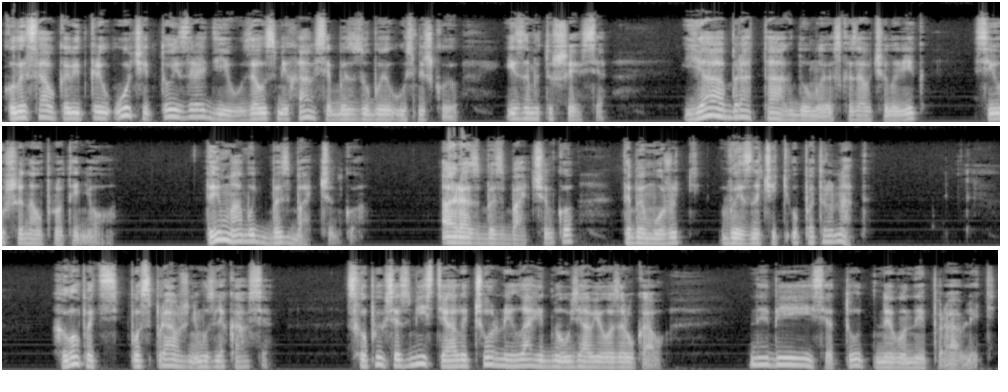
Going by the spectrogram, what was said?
Коли Савка відкрив очі, той зрадів, заусміхався беззубою усмішкою і заметушився. Я, брат, так думаю, сказав чоловік, сівши навпроти нього. Ти, мабуть, Безбатченко. А раз Безбатченко, тебе можуть визначить у патронат. Хлопець по-справжньому злякався, схопився з місця, але чорний лагідно узяв його за рукав. Не бійся, тут не вони правлять,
